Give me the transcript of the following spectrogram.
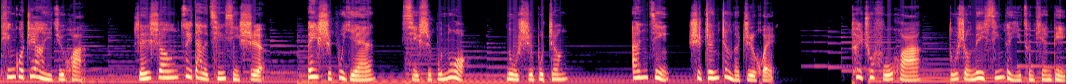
听过这样一句话：人生最大的清醒是，悲时不言，喜时不诺，怒时不争。安静是真正的智慧。退出浮华，独守内心的一寸天地，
